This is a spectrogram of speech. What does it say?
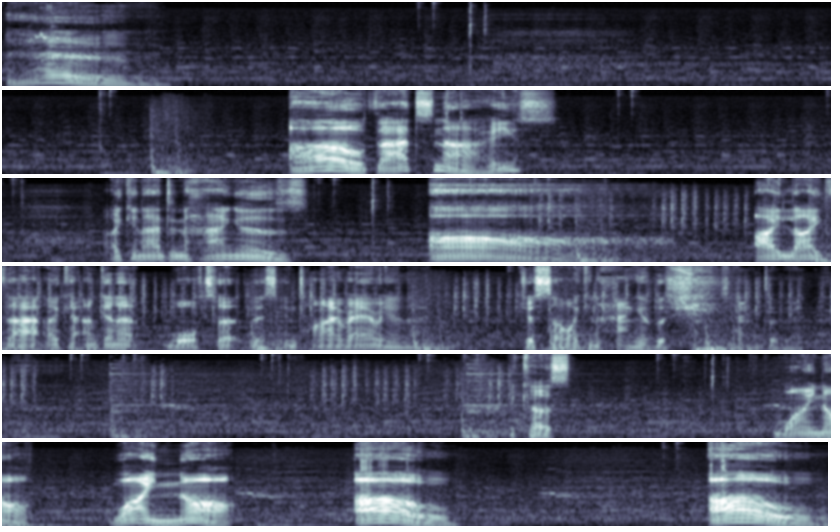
Oh. Oh, that's nice. I can add in hangars. Oh. I like that. Okay, I'm gonna water this entire area then. Just so I can hangar the shit out of it. Because why not? Why not? Oh. Oh.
